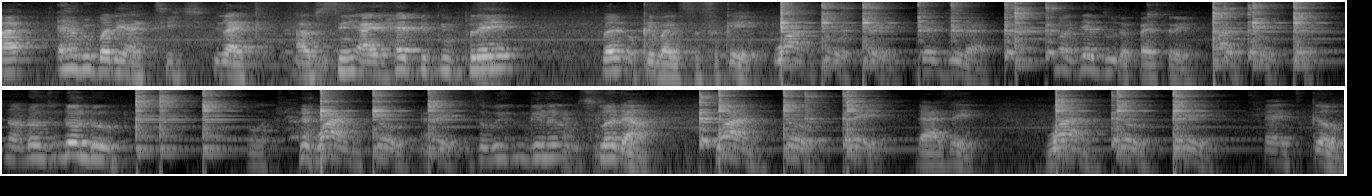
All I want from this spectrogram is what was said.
I, everybody I teach, like I've seen, I heard people play, but okay, but it's okay. One, two, three. Just do that. No, just do the first three. One, two, three. No, don't, do- don't do. One, two, three. So we, we're going to slow down. One, two, three. That's it. One, two, three. Let's go.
